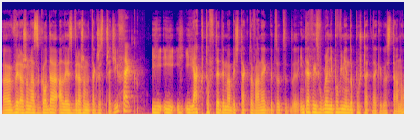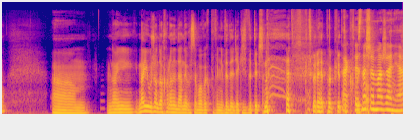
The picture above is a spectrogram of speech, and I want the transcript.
e, wyrażona zgoda, ale jest wyrażony także sprzeciw. Tak. I, i, i jak to wtedy ma być traktowane? Jakby to, to interfejs w ogóle nie powinien dopuszczać takiego stanu. Um, no i, no i Urząd Ochrony Danych Osobowych powinien wydać jakieś wytyczne, które to krytykują. Tak, to jest nasze marzenie.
